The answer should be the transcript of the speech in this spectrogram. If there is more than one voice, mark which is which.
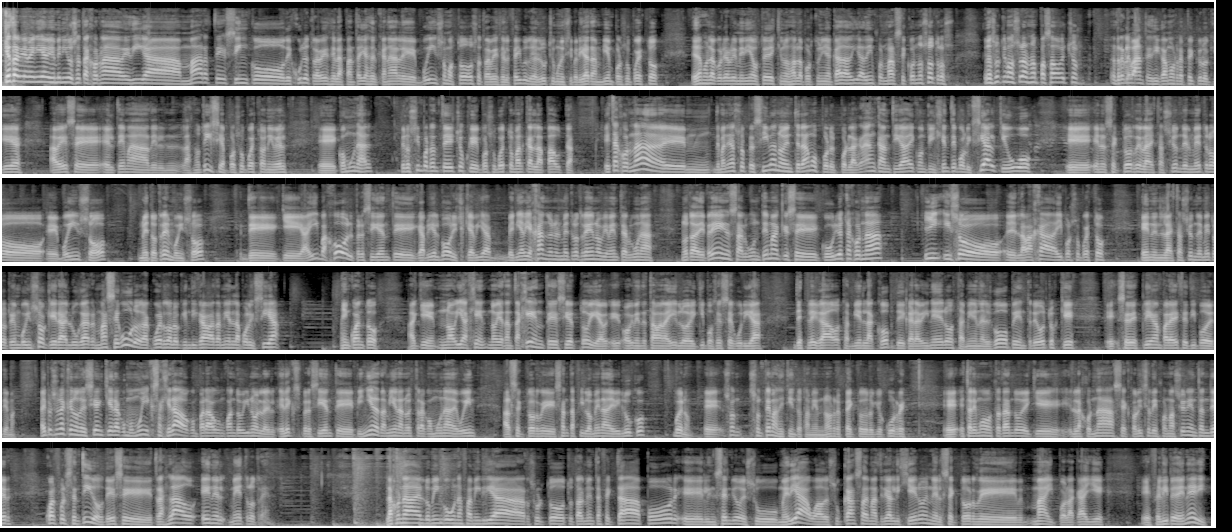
Speaker 1: ¿Qué tal? Bienvenida, bienvenidos a esta jornada de día martes 5 de julio a través de las pantallas del canal eh, Buin. Somos todos a través del Facebook de la Lucha Municipalidad también, por supuesto. Le damos la cordial bienvenida a ustedes que nos dan la oportunidad cada día de informarse con nosotros. En las últimas horas nos han pasado hechos relevantes, digamos, respecto a lo que es a veces el tema de las noticias, por supuesto, a nivel eh, comunal, pero sí importantes hechos que, por supuesto, marcan la pauta. Esta jornada, eh, de manera sorpresiva, nos enteramos por, la gran cantidad de contingente policial que hubo eh, en el sector de la estación del metro eh, Metro Tren Boinzó, de que ahí bajó el presidente Gabriel Boric, que venía viajando en el Metro Tren, obviamente alguna nota de prensa, algún tema que se cubrió esta jornada y hizo eh, la bajada ahí, por supuesto, en, la estación de Metro Tren Boinzó, que era el lugar más seguro, de acuerdo a lo que indicaba también la policía, en cuanto a que no había, gente, no había tanta gente, ¿cierto? Y, y obviamente estaban ahí los equipos de seguridad desplegados, también la COP de Carabineros, también el GOPE, entre otros que eh, se despliegan para este tipo de temas. Hay personas que nos decían que era como muy exagerado comparado con cuando vino el, expresidente Piñera también a nuestra comuna de Win, al sector de Santa Filomena de Biluco. Bueno, eh, son, son temas distintos también, ¿no? Respecto de lo que ocurre. Eh, estaremos tratando de que en la jornada se actualice la información y entender cuál fue el sentido de ese traslado en el Metro Tren. La jornada del domingo una familia resultó totalmente afectada por eh, el incendio de su mediagua o de su casa de material ligero en el sector de Maipo, la calle eh, Felipe de Neri.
